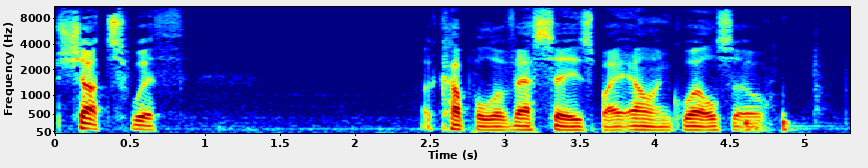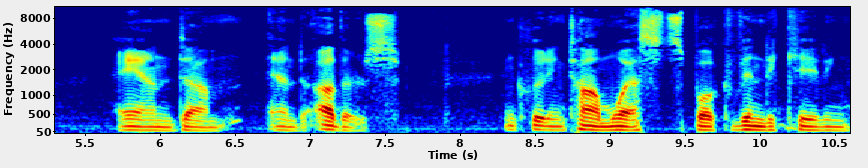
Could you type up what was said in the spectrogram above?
shuts with a couple of essays by Allen Guelzo and um, and others, including Tom West's book "Vindicating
